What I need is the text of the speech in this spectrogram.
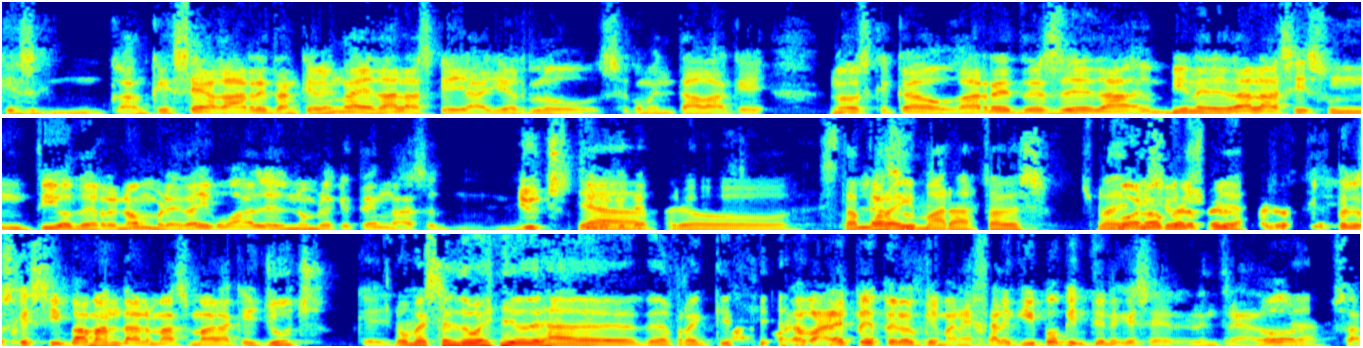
que es- aunque sea Garrett, aunque venga de Dallas, que ayer lo se comentaba, que no, es que claro, Garrett es de Da- viene de Dallas y es un tío de renombre, da igual el nombre que tengas. Judge tiene que Ya, tener- pero está La por ahí Mara, ¿sabes? Una bueno, decisión pero, pero- suya. pero es que, pero es que si va a mandar más Mara que Judge, que No, es el dueño de la, de la franquicia. bueno, vale, pe- pero el que maneja el equipo, ¿quién tiene que ser? El entrenador. Ya. O sea,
